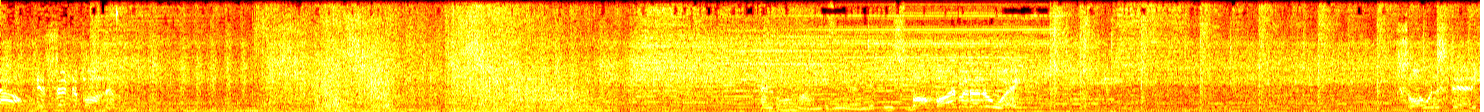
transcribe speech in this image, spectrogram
Now, descend upon them. An ore mine is nearing depletion. Bombardment underway. Slow and steady.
